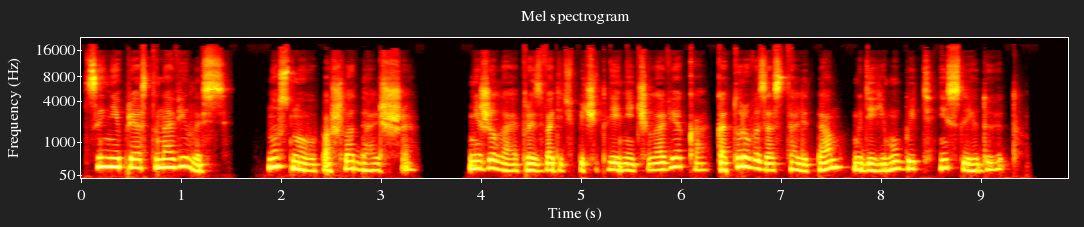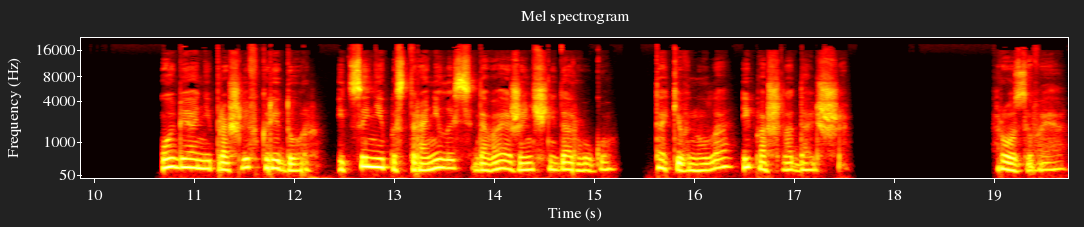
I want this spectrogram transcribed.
Циния приостановилась, но снова пошла дальше, не желая производить впечатление человека, которого застали там, где ему быть не следует. Обе они прошли в коридор, и Цинни посторонилась, давая женщине дорогу. Та кивнула и пошла дальше. Розовая.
